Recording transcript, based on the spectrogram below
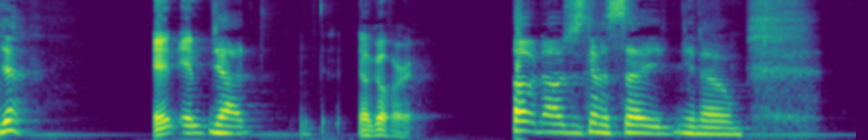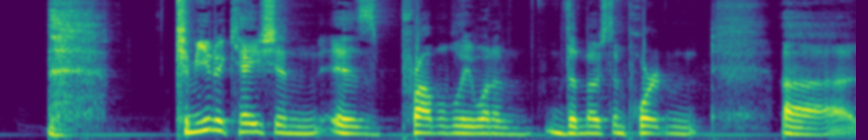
Yeah. and and Yeah. no, go for it. Oh no, I was just gonna say, you know, communication is probably one of the most important uh,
